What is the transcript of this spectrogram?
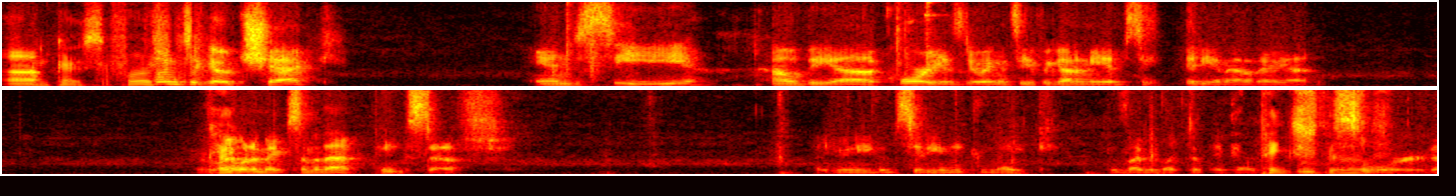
Uh, Okay, so first, I'm going to go check and see how the uh, quarry is doing and see if we got any obsidian out of there yet. Okay. I want to make some of that pink stuff that you need obsidian to make because I would like to make a Pink stuff. sword.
